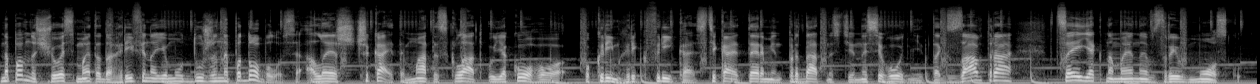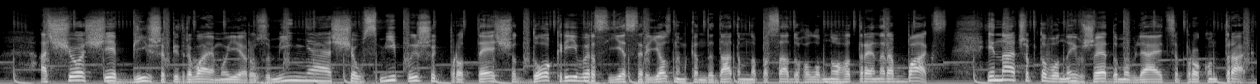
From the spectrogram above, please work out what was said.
Напевно, щось метода Гріфіна йому дуже не подобалося, але ж чекайте, мати склад, у якого, окрім Грікфріка, стікає термін придатності не сьогодні, так завтра, це, як на мене, взрив мозку. А що ще більше підриває моє розуміння, що в СМІ пишуть про те, що Док Ріверс є серйозним кандидатом на посаду головного тренера Бакс, і начебто вони вже домовляються про контракт.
